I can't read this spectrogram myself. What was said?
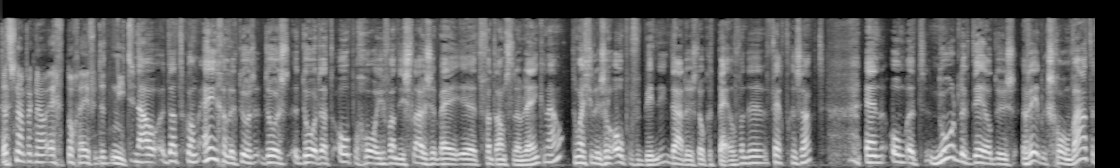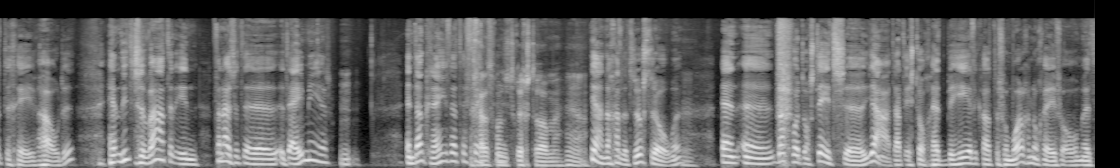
Dat snap ik nou echt nog even dat niet. Nou, dat kwam eigenlijk door, door, door dat opengooien van die sluizen bij eh, het van het Amsterdam-Rijnkanaal. Toen had je dus een open verbinding, daardoor is ook het pijl van de vecht gezakt. En om het noordelijk deel dus redelijk schoon water te geven, houden... en lieten ze water in vanuit het, eh, het IJmeer. Hm. En dan krijg je dat Dan effect. gaat het gewoon terugstromen. Ja. ja, dan gaat het terugstromen. Ja. En eh, dat wordt nog steeds, ja, dat is toch het beheer. Ik had er vanmorgen nog even over met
